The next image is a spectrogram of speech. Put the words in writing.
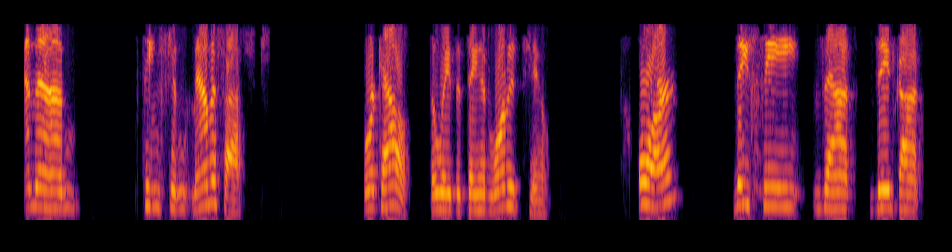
And then things didn't manifest, work out the way that they had wanted to. Or they see that they've got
